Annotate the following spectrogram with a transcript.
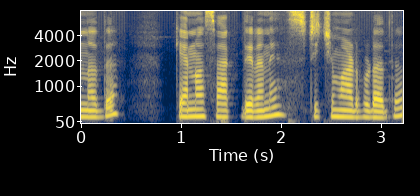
ಅನ್ನೋದು ಕ್ಯಾನ್ವಾಸ್ ಹಾಕ್ದಿರೇ ಸ್ಟಿಚ್ ಮಾಡಿಬಿಡೋದು.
